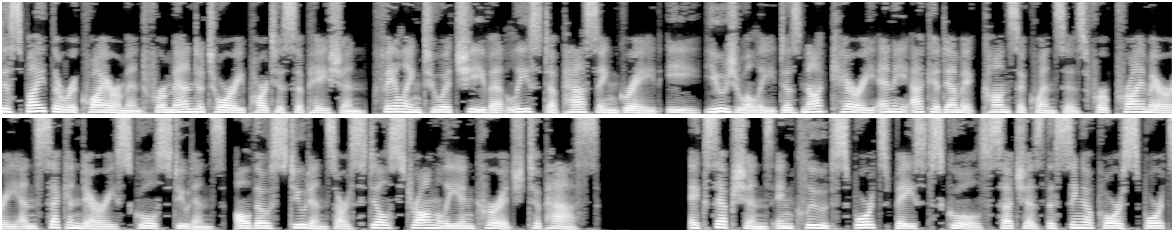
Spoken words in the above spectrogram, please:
Despite the requirement for mandatory participation, failing to achieve at least a passing grade e usually does not carry any academic consequences for primary and secondary school students, although students are still strongly encouraged to pass. Exceptions include sports-based schools such as the Singapore Sports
